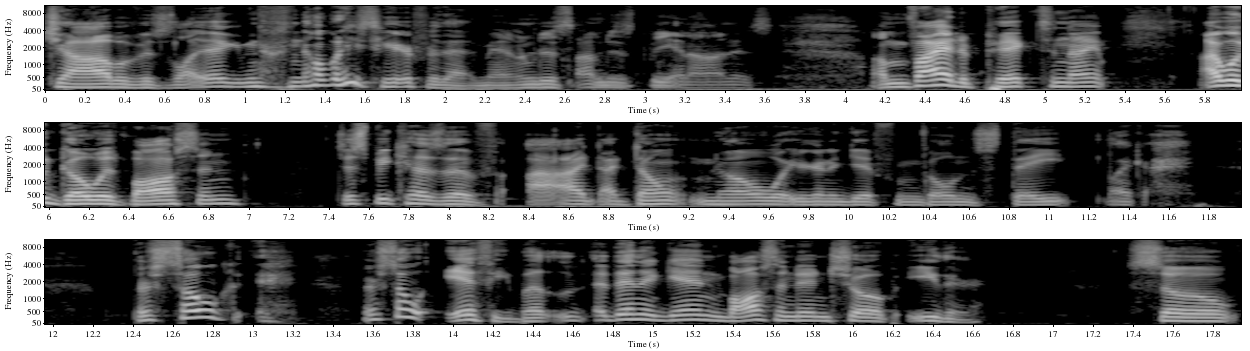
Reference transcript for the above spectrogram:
job of his life. Like, nobody's here for that, man. I'm just, I'm just being honest. Um, if I had to pick tonight, I would go with Boston, just because of I, I don't know what you're gonna get from Golden State. Like, they're so, they're so iffy. But then again, Boston didn't show up either, so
